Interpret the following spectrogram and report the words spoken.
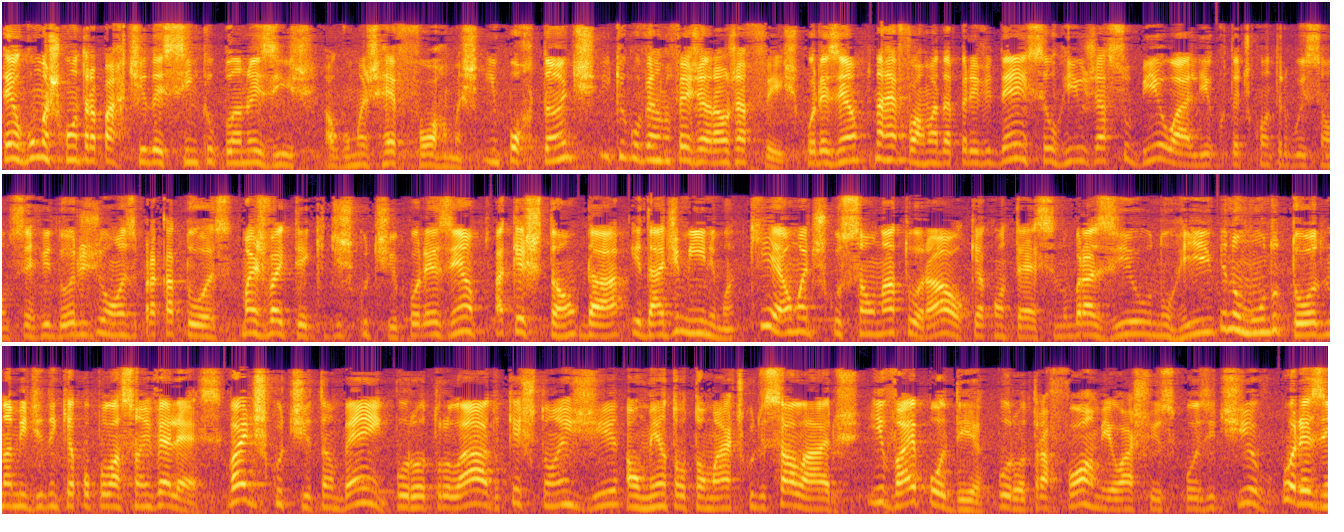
Tem algumas contrapartidas sim que o plano exige, algumas reformas importantes e que o governo federal já fez. Por exemplo, na reforma da Previdência, o Rio já subiu a alíquota de contribuição dos servidores de 11 para 14, mas vai ter que discutir, por exemplo, a questão da idade mínima, que é uma discussão natural que acontece no Brasil, no Rio e no mundo todo na medida em que a população envelhece. Vai discutir também, por outro lado, questões de aumento automático de salários e vai poder, por outra forma, e eu acho isso positivo, por exemplo,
